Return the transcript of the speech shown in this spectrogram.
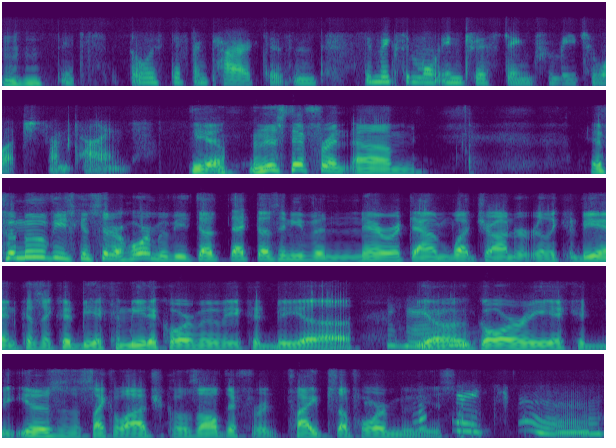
Mhm. it's, it's always different characters and it makes it more interesting for me to watch sometimes Yeah, and there's different. Um, if a movie is considered a horror movie, does, that doesn't even narrow it down what genre it really could be in because it could be a comedic horror movie, it could be a Mhm. you know gory, it could be you know this is a psychological. It's all different types of horror that's movies. very true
